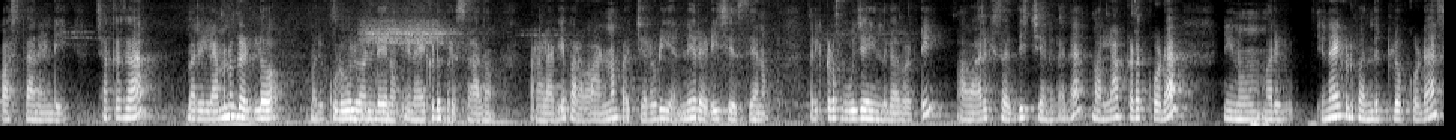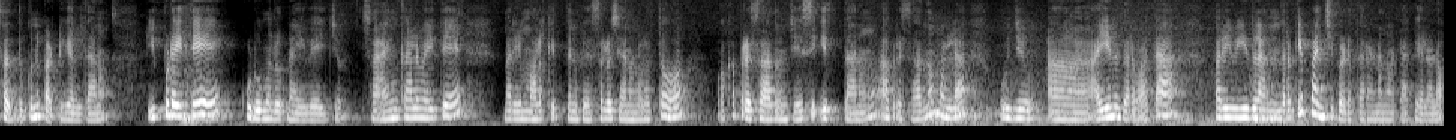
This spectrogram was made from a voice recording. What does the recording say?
వస్తానండి. చక్కగా మరి లెమన్ గడ్డలో మరి కుడువులు వండాను వినాయకుడి ప్రసాదం మరి అలాగే పరవాన్నం పచ్చరుడు ఇవన్నీ రెడీ చేశాను. మరి ఇక్కడ పూజ అయింది కాబట్టి మా వారికి సర్దిచ్చాను కదా మళ్ళీ అక్కడ కూడా నేను మరి వినాయకుడి పందిట్లో కూడా సర్దుకుని పట్టుకెళ్తాను. ఇప్పుడైతే కుడుములు నైవేద్యం. సాయంకాలం అయితే మరి మొలకెత్తిన పెసలు శనగలతో ఒక ప్రసాదం చేసి ఇస్తాను. ఆ ప్రసాదం మళ్ళీ పూజ అయిన తర్వాత మరి వీధులందరికీ పంచి పెడతారన్నమాట పిల్లలు.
